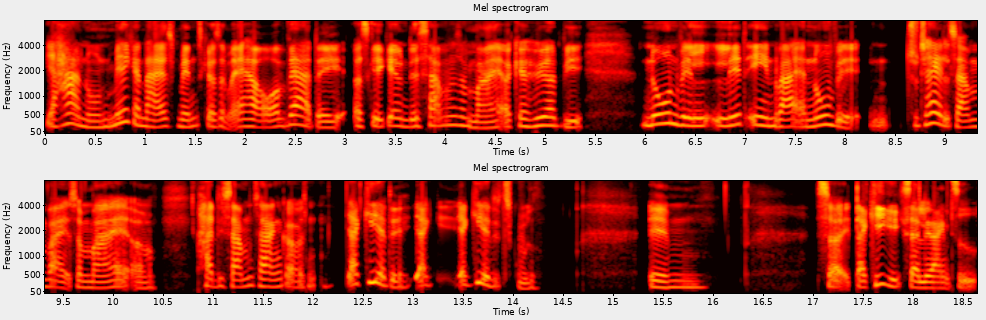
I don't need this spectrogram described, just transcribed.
jeg har nogle mega nice mennesker, som er herovre hver dag og skal igennem det samme som mig, og kan høre, at vi nogen vil lidt en vej, og nogen vil totalt samme vej som mig, og har de samme tanker. Og sådan. Jeg giver det. Jeg, jeg giver det et skud. Øhm, så der gik ikke særlig lang tid.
